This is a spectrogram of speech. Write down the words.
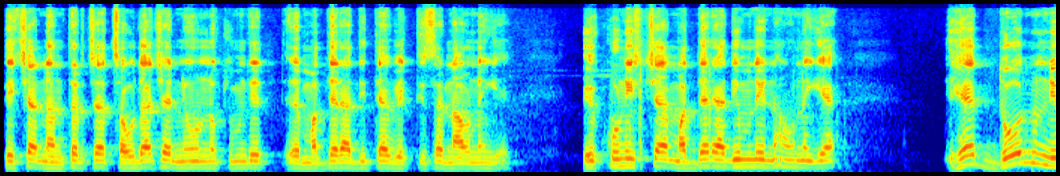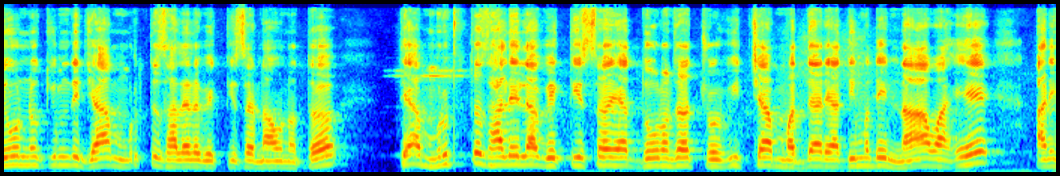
त्याच्यानंतरच्या चौदाच्या निवडणुकीमध्ये यादीत त्या व्यक्तीचं नाव नाही आहे एकोणीसच्या मतदार यादीमध्ये नाव नाही आहे हे दोन निवडणुकीमध्ये ज्या मृत झालेल्या व्यक्तीचं नाव नव्हतं त्या मृत झालेल्या व्यक्तीचं या दोन हजार चोवीसच्या मतदार यादीमध्ये नाव आहे आणि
